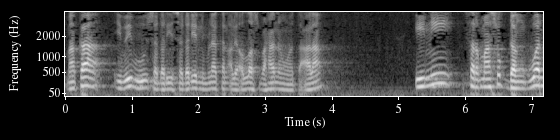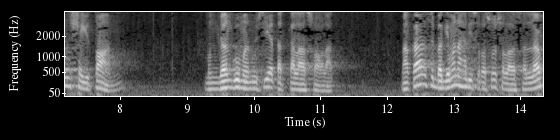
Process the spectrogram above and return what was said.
Maka ibu-ibu, saudari-saudari yang dimuliakan oleh Allah Subhanahu wa taala, ini termasuk gangguan syaitan mengganggu manusia tatkala sholat. Maka sebagaimana hadis Rasul Sallallahu Alaihi Wasallam,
